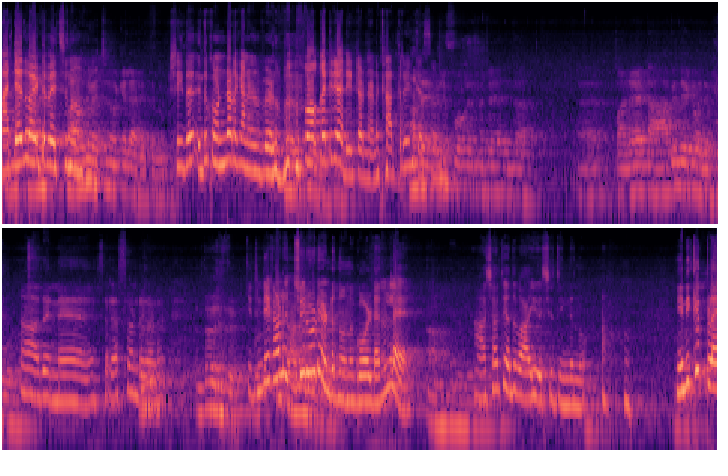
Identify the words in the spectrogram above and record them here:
മറ്റേതുമായിട്ട് വെച്ച്. വെച്ച് നോക്കിയാലേ അറിയത്തുള്ളൂ. പക്ഷെ ഇത് ഇത് കൊണ്ടുനടക്കാനുള്ള എളുപ്പം പോക്കറ്റിൽ വരിയിട്ടുണ്ടാണ് അത്രയും രസമുണ്ട്. പഴയ ടാബിന്റെ ഒക്കെ അതന്നെ. രസമുണ്ട് കാണാൻ. ഉണ്ടെന്ന് തോന്നുന്നു ഗോൾഡൻ അല്ലേ? ആശാത്തി അത് വായി വെച്ച് തിന്നുന്നു. എനിക്ക് പ്ലേ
